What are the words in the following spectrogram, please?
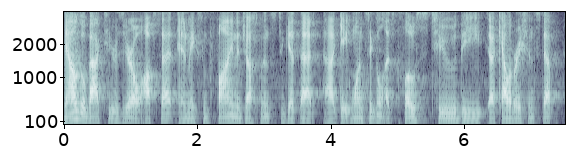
Now go back to your zero offset and make some fine adjustments to get that uh, gate one signal as close to the uh, calibration step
